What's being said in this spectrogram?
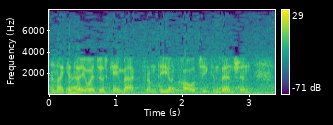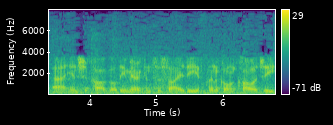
And I can Right. tell you, I just came back from the oncology convention uh, in Chicago, the American Society of Clinical Oncology,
